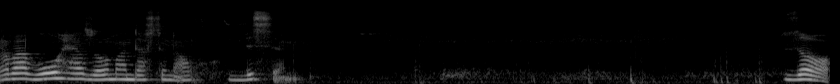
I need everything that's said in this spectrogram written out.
Aber woher soll man das denn auch wissen? So.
